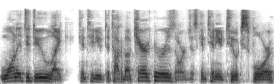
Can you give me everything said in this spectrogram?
wanted to do, like continue to talk about characters or just continue to explore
